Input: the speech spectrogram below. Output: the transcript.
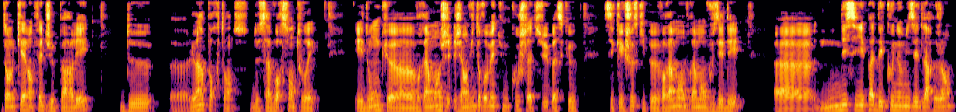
dans lequel en fait je parlais de l'importance de savoir s'entourer. Et donc vraiment, j'ai envie de remettre une couche là-dessus parce que c'est quelque chose qui peut vraiment vraiment vous aider. Euh, N'essayez pas d'économiser de l'argent,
